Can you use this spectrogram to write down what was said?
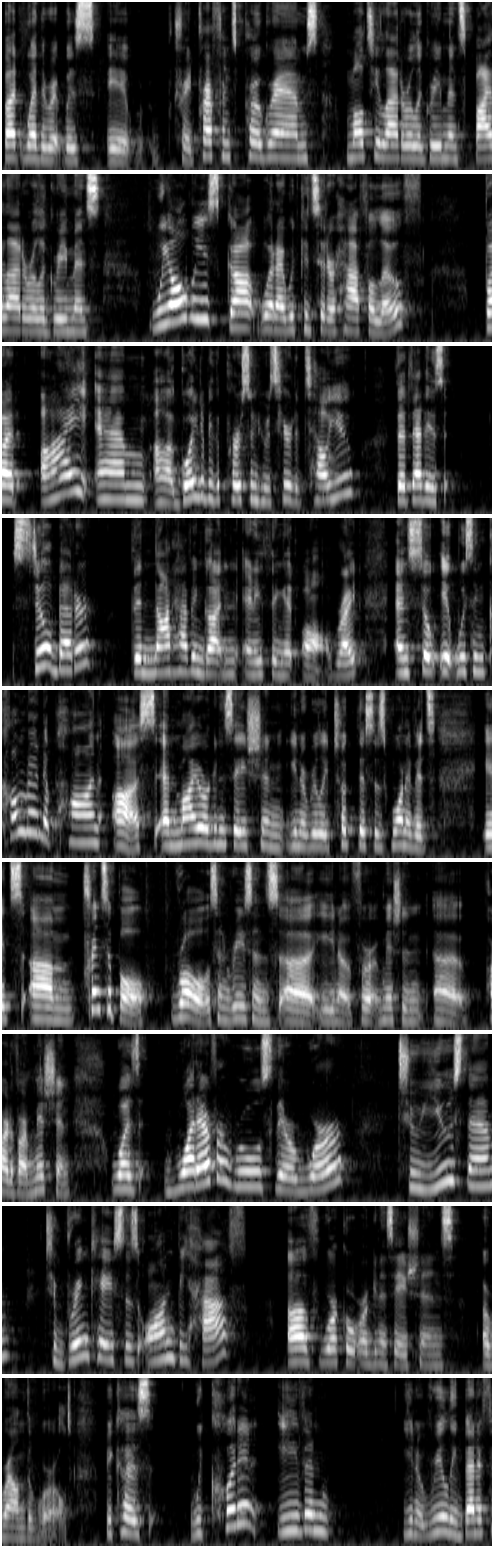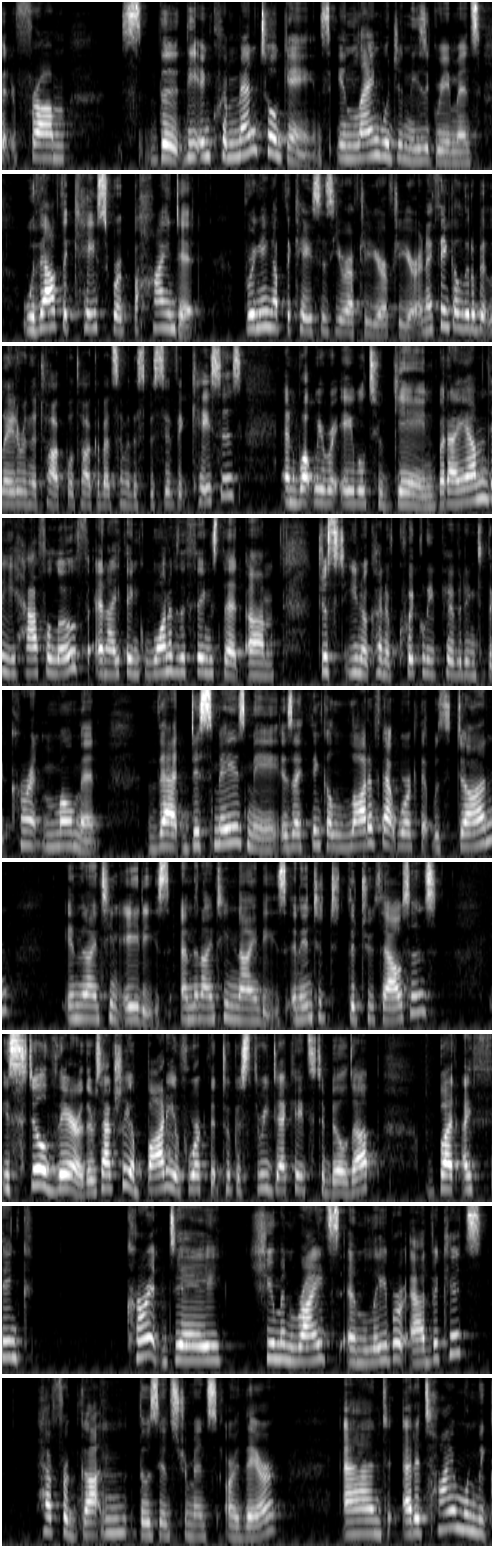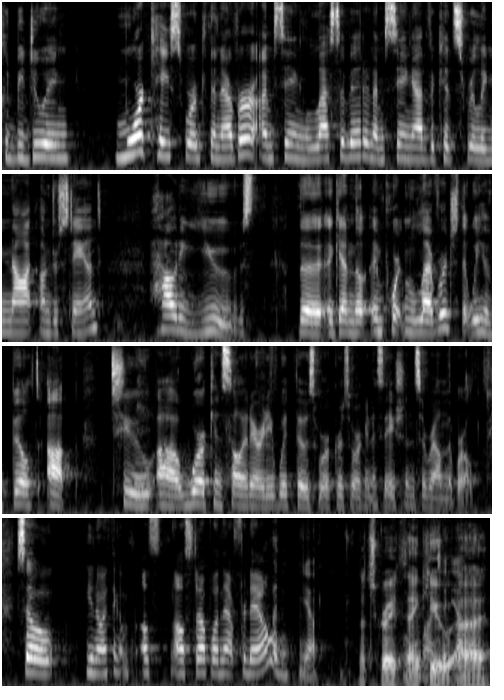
but whether it was uh, trade preference programs, multilateral agreements, bilateral agreements, we always got what I would consider half a loaf. But I am uh, going to be the person who's here to tell you that that is still better than not having gotten anything at all, right? And so it was incumbent upon us, and my organization, you know, really took this as one of its, its um, principal roles and reasons, uh, you know, for mission, uh, part of our mission, was whatever rules there were, to use them to bring cases on behalf of worker organizations around the world. Because we couldn't even, you know, really benefit from the, the incremental gains in language in these agreements without the casework behind it, bringing up the cases year after year after year. And I think a little bit later in the talk we'll talk about some of the specific cases and what we were able to gain. But I am the half a loaf, and I think one of the things that um, just, you know, kind of quickly pivoting to the current moment that dismays me is I think a lot of that work that was done in the 1980s and the 1990s and into the 2000s is still there. There's actually a body of work that took us three decades to build up, but I think current day human rights and labor advocates have forgotten those instruments are there. And at a time when we could be doing more casework than ever, I'm seeing less of it, and I'm seeing advocates really not understand how to use the, again, the important leverage that we have built up to uh, work in solidarity with those workers' organizations around the world. So, you know, I think i will I'll stop on that for now, and yeah. That's great, thank you. Uh,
